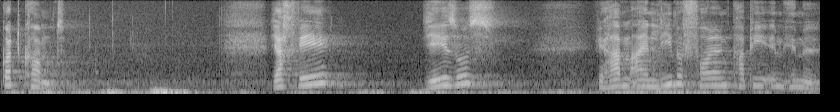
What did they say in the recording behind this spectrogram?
Gott kommt. Yahweh Jesus, wir haben einen liebevollen Papi im Himmel,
